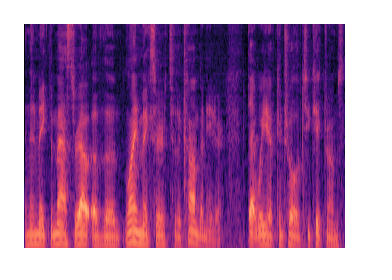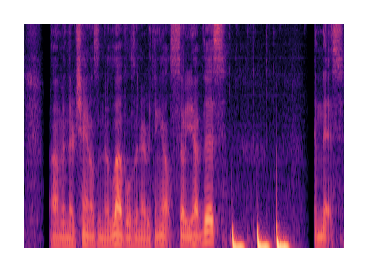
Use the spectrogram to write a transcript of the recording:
and then make the master out of the line mixer to the combinator. That way you have control of two kick drums um, and their channels and their levels and everything else. So you have this and this.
